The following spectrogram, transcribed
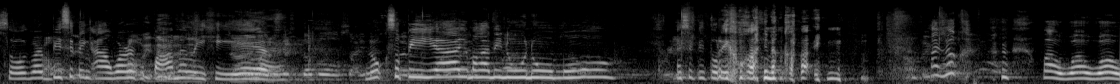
So, we're visiting our family here. Look, Sophia, yung mga ninuno mo. Ay, si Tito Rico kain ng kain. Ay, look. Wow, wow, wow.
